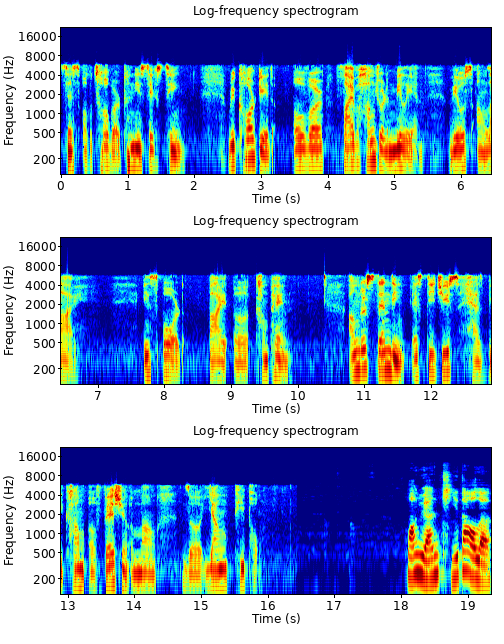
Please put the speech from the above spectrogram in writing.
since October 2016, recorded over 500 million views online. Inspired by a campaign understanding SDGs has become a fashion among the young people. 王源提到了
